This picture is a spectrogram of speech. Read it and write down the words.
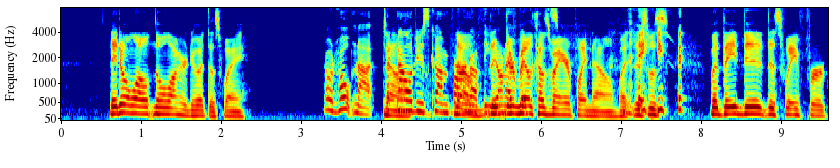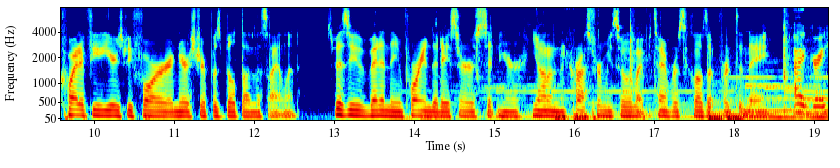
they don't lo- no longer do it this way I would hope not. No. Technology's come far enough that you don't have their mail to... comes by airplane now, but this was, but they did it this way for quite a few years before an airstrip was built on this island. It's busy. we've been in the Emporium today, sir, sitting here yawning across from me, so it might be time for us to close up for today. I agree.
